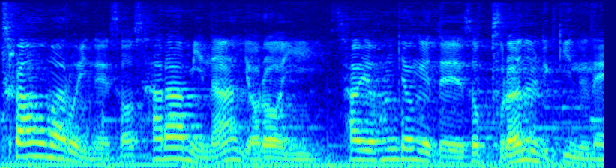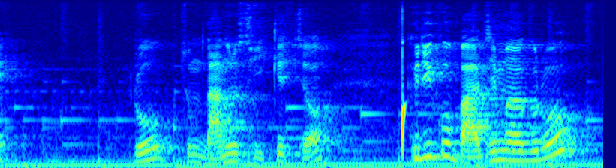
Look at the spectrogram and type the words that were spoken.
트라우마로 인해서 사람이나 여러 이 사회 환경에 대해서 불안을 느끼는 애로 좀 나눌 수 있겠죠. 그리고 마지막으로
